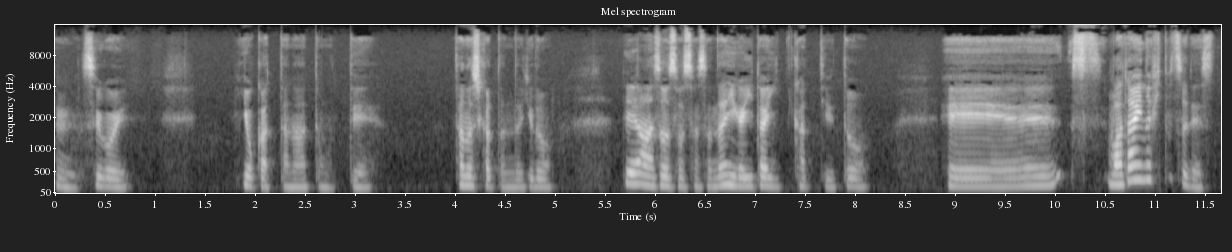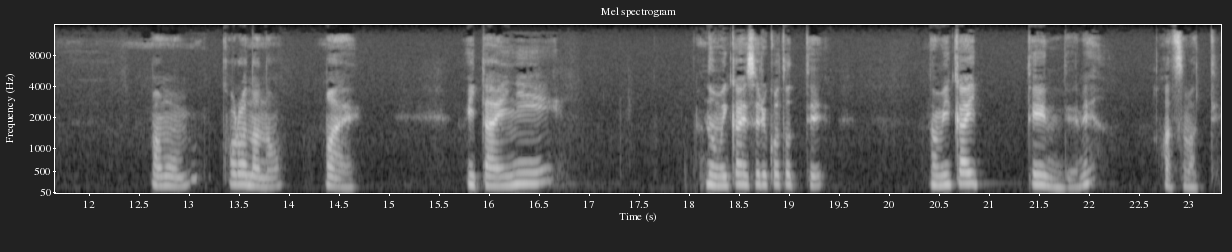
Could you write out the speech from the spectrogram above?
うんすごい良かったなと思って。楽しかったんだけど。であそうそうそうそう何が言いたいかっていうとえー、話題の一つです。まあもうコロナの前みたいに飲み会することって飲み会ってんでね。集まって。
